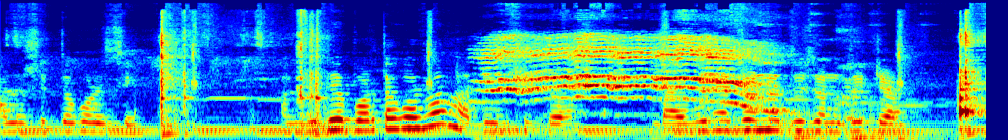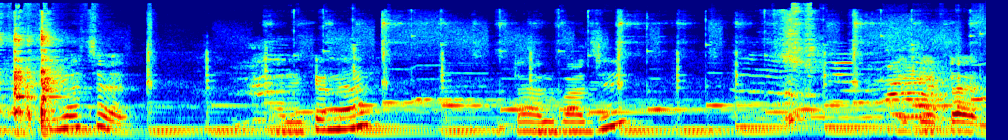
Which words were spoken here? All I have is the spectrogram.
আলু সিদ্ধ করেছি। আলু দিয়ে ভর্তা করব আর ডিম সিদ্ধ। ভাই বোনের জন্য দুজন দুইটা। ঠিক আছে? আর এখানে ডাল ভাজি ডাল।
